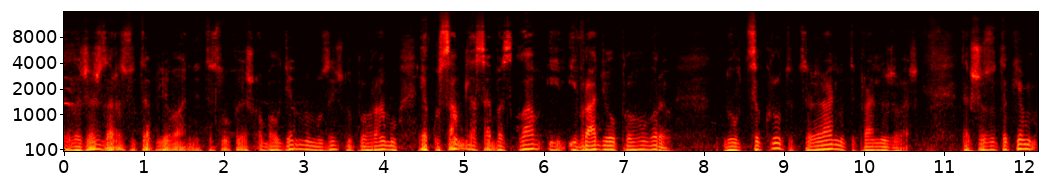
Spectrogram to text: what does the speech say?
Ти лежиш зараз у теплій ванні, ти слухаєш обалденну музичну програму, яку сам для себе склав і, і в радіо проговорив. Ну, це круто, це реально ти правильно живеш. Так що з таким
